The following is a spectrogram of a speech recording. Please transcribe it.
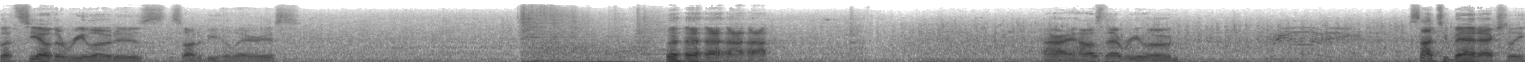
Let's see how the reload is. This ought to be hilarious. Alright, how's that reload? It's not too bad, actually.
